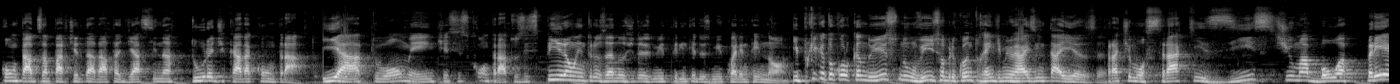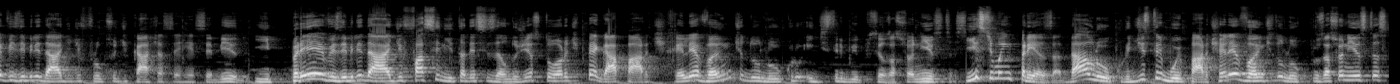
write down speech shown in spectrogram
contados a partir da data de assinatura de cada contrato. E atualmente esses contratos expiram entre os anos de 2030 e 2049. E por que eu estou colocando isso num vídeo sobre quanto rende mil reais em Taesa? Para te mostrar que existe uma boa previsibilidade de fluxo de caixa a ser recebido. E previsibilidade facilita a decisão do gestor de pegar a parte relevante do lucro e distribuir para os seus acionistas. E se uma empresa dá lucro e distribui parte relevante do lucro para os acionistas,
